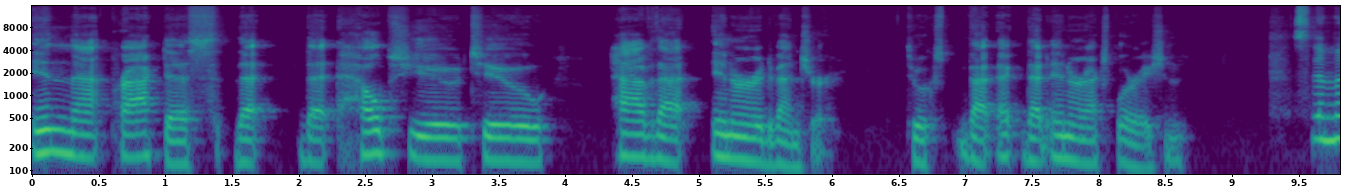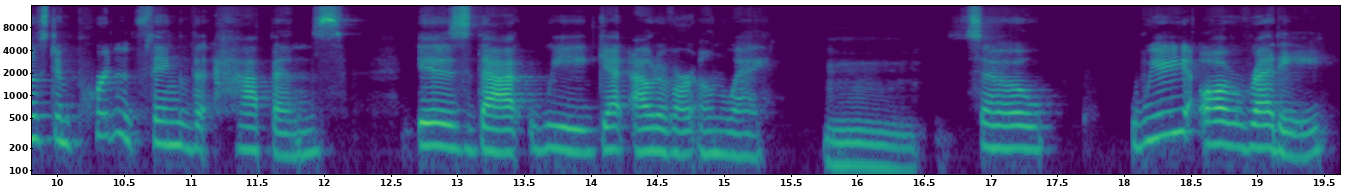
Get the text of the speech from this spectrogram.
in that practice that that helps you to have that inner adventure, to ex- that that inner exploration? So the most important thing that happens is that we get out of our own way. Mm, So we already,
